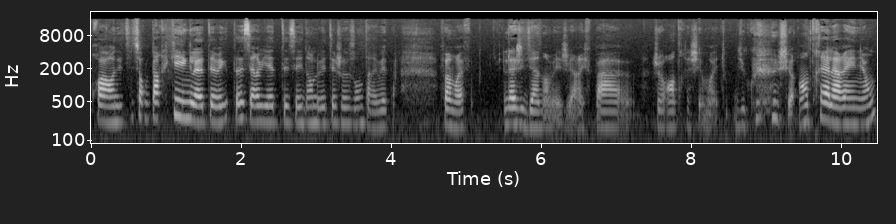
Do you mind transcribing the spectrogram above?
froid, on était sur le parking là, t'es avec ta serviette, t'essayes d'enlever tes chaussons, t'arrivais pas. Enfin bref, là j'ai dit ah non mais j'y arrive pas, je rentrais chez moi et tout. Du coup, je suis rentrée à la Réunion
